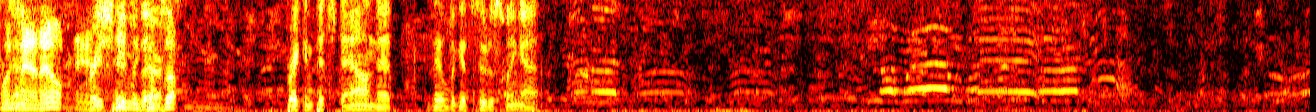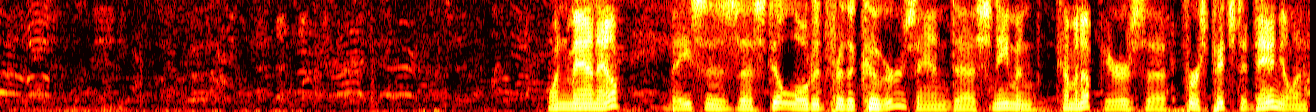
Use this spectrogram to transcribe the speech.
One man out, and Great there. comes up. Breaking pitch down that is able to get Sue to swing at. One man out. Base is uh, still loaded for the Cougars, and uh, Schneemann coming up. Here's the first pitch to Daniel, and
